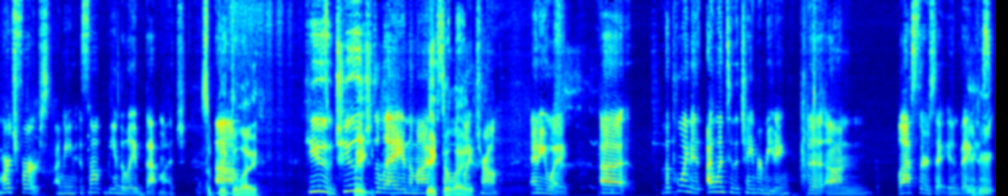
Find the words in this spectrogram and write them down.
March 1st. I mean, it's not being delayed that much. It's a big um, delay. Huge, huge big, delay in the mind of someone delay. like Trump. Anyway, uh, the point is, I went to the chamber meeting the, on last Thursday in Vegas. Mm-hmm.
